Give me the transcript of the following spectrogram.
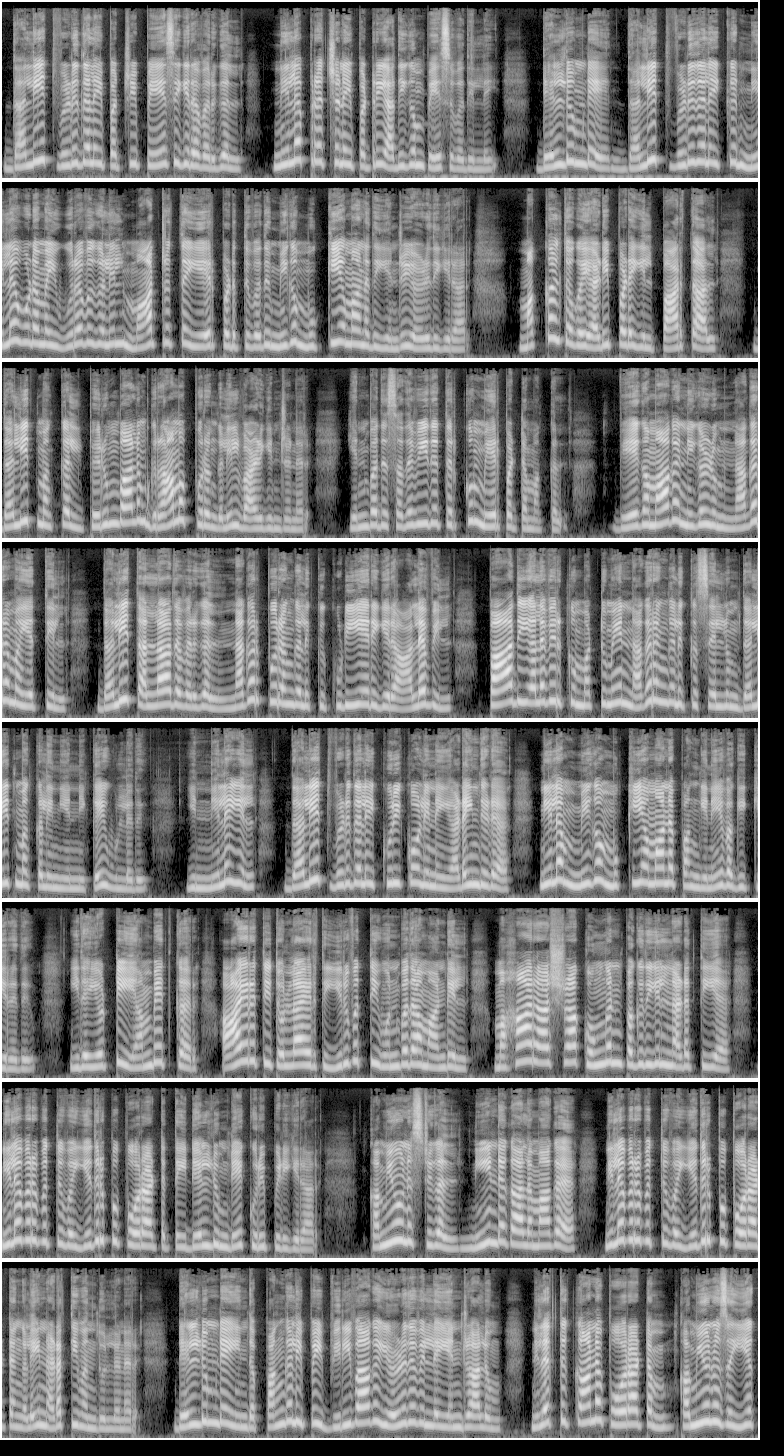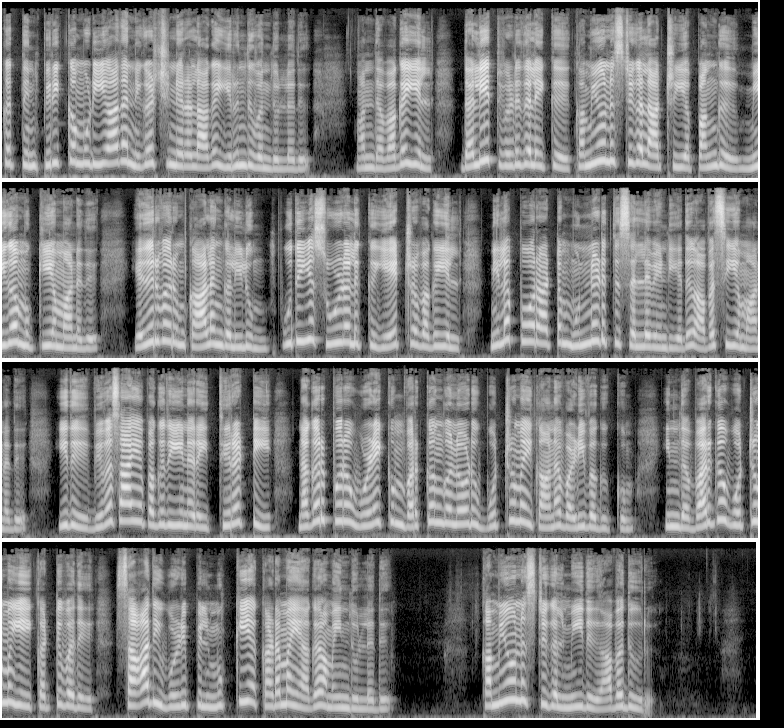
தலித் விடுதலை பற்றி பேசுகிறவர்கள் நிலப்பிரச்சனை பற்றி அதிகம் பேசுவதில்லை. டெல்டும்டே தலித் விடுதலைக்கு நில உடைமை உறவுகளில் மாற்றத்தை ஏற்படுத்துவது மிக முக்கியமானது என்று எழுதுகிறார். மக்கள் தொகை அடிப்படையில் பார்த்தால் தலித் மக்கள் பெரும்பாலும் கிராமப்புறங்களில் வாழ்கின்றனர். எண்பது சதவீதத்திற்கும் மேற்பட்ட மக்கள். வேகமாக நிகழும் நகரமயத்தில் தலித் அல்லாதவர்கள் நகர்ப்புறங்களுக்கு குடியேறுகிற அளவில் பாதி அளவிற்கு மட்டுமே நகரங்களுக்கு செல்லும் தலித் மக்களின் எண்ணிக்கை உள்ளது. இந்நிலையில் தலித் விடுதலை குறிக்கோளினை அடைந்திட நிலம் மிக முக்கியமான பங்கினை வகிக்கிறது. இதையொட்டி அம்பேத்கர் ஆயிரத்தி தொள்ளாயிரத்தி இருபத்தி ஒன்பதாம் ஆண்டில் மகாராஷ்டிரா கொங்கன் பகுதியில் நடத்திய நிலப்பிரபுத்துவ எதிர்ப்பு போராட்டத்தை டெல்டும்டே குறிப்பிடுகிறார். கம்யூனிஸ்டுகள் நீண்ட காலமாக நிலப்பிரபுத்துவ எதிர்ப்பு போராட்டங்களை நடத்தி வந்துள்ளனர். டெல்டும்டே இந்த பங்களிப்பை விரிவாக எழுதவில்லை என்றாலும் நிலத்துக்கான போராட்டம் கம்யூனிச இயக்கத்தின் பிரிக்க முடியாத நிகழ்ச்சி நிரலாக இருந்து வந்துள்ளது. அந்த வகையில் தலித் விடுதலைக்கு கம்யூனிஸ்டுகள் ஆற்றிய பங்கு மிக முக்கியமானது. எதிர்வரும் காலங்களிலும் புதிய சூழலுக்கு ஏற்ற வகையில் நிலப்போராட்டம் முன்னெடுத்து செல்ல வேண்டியது அவசியமானது. இது விவசாய பகுதியினரை திரட்டி நகர்ப்புற உழைக்கும் வர்க்கங்களோடு ஒற்றுமை காண வழிவகுக்கும். இந்த வர்க்க ஒற்றுமையை கட்டுவது சாதி ஒழிப்பில் முக்கிய கடமையாக அமைந்துள்ளது. கம்யூனிஸ்டுகள் மீது அவதூறு.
